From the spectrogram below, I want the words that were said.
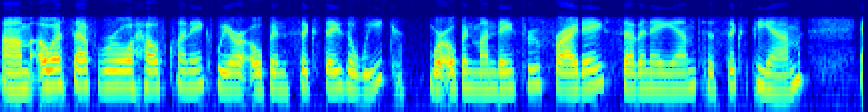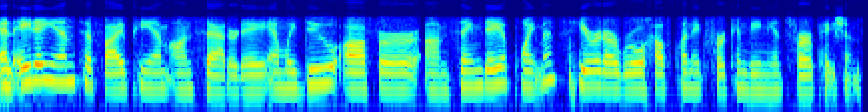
Um, OSF Rural Health Clinic, we are open six days a week. We're open Monday through Friday, 7 a.m. to 6 p.m., and 8 a.m. to 5 p.m. on Saturday. And we do offer um, same-day appointments here at our Rural Health Clinic for convenience for our patients.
